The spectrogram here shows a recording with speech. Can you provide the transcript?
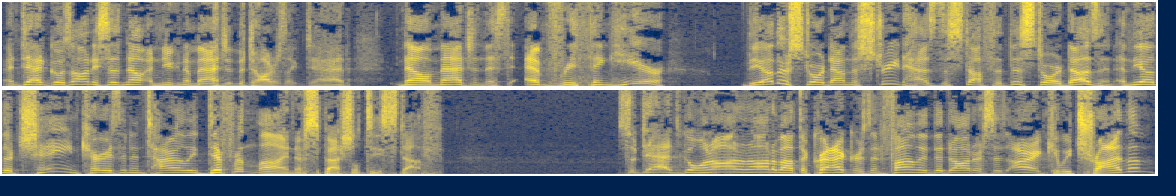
And dad goes on, he says, now, and you can imagine the daughter's like, Dad, now imagine this everything here. The other store down the street has the stuff that this store doesn't, and the other chain carries an entirely different line of specialty stuff. So dad's going on and on about the crackers, and finally the daughter says, All right, can we try them?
